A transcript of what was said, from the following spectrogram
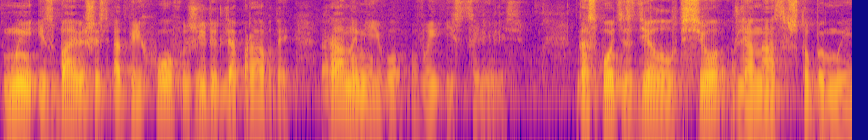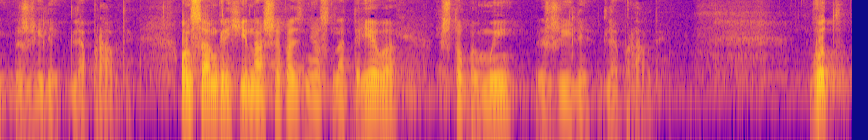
мы, избавившись от грехов, жили для правды. Ранами Его вы исцелились». Господь сделал все для нас, чтобы мы жили для правды. Он сам грехи наши вознес на древо, чтобы мы жили для правды. Вот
